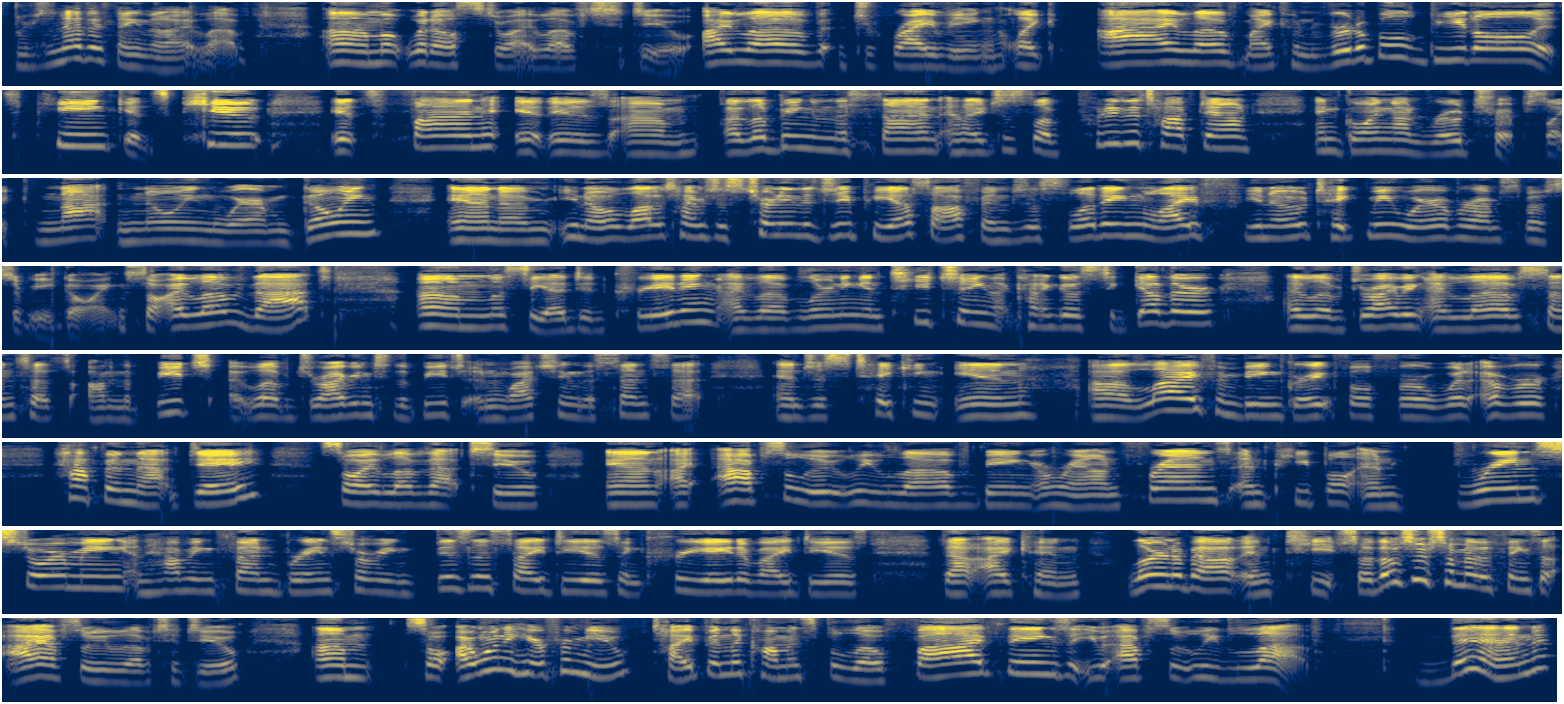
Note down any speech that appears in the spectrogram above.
There's another thing that I love. Um, what else do I love to do? I love driving. Like I love my convertible Beetle. It's pink, it's cute, it's fun. It is um I love being in the sun and I just love putting the top down and going on road trips, like not knowing where I'm going and um you know, a lot of times just turning the GPS off and just letting life, you know, take me wherever I'm supposed to be going. So I love that. Um let's see, I did creating, I love learning and teaching. That kind of goes together. I love driving. I love sunsets on the beach. I love driving to the beach and watching the sunset and just just taking in uh, life and being grateful for whatever happened that day. So I love that too. And I absolutely love being around friends and people and brainstorming and having fun brainstorming business ideas and creative ideas that I can learn about and teach. So those are some of the things that I absolutely love to do. Um, so I want to hear from you. Type in the comments below five things that you absolutely love. Then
